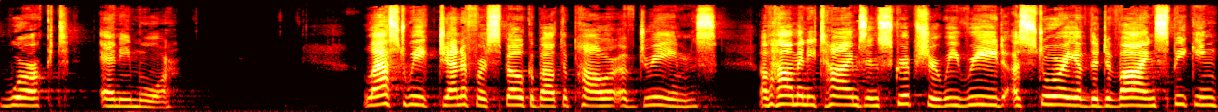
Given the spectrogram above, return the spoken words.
worked anymore. Last week, Jennifer spoke about the power of dreams, of how many times in Scripture we read a story of the divine speaking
